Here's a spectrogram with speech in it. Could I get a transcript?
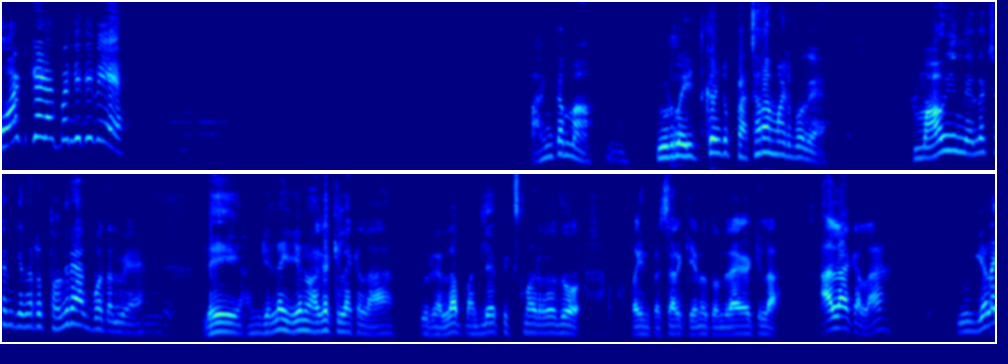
ಓಟ್ ಕೇಳಕ್ ಬಂದಿದೀವಿ ಅಂತಮ್ಮ ಇವ್ರನ್ನ ಇಟ್ಕೊಂಡು ಪ್ರಚಾರ ಮಾಡ್ಬೋದೆ? ಮಾವಿನ ಎಲೆಕ್ಷನ್ಗೆ ಏನಾದ್ರು ತೊಂದರೆ ಆಗ್ಬೋದಲ್ವೇ? ಲೇ ಹಂಗೆಲ್ಲ ಏನು ಆಗಕ್ಕಿಲ್ಲಕಲ್ಲ ಇವ್ರನ್ನೆಲ್ಲ ಮೊದ್ಲೇ ಫಿಕ್ಸ್ ಮಾಡಿರೋದು. ಅಪ್ಪ ಇನ್ ಪ್ರಚಾರಕ್ಕೆ ಏನೂ ತೊಂದರೆ ಆಗಕ್ಕಿಲ್ಲ. ಅಲ್ಲಕಲ್ಲ ಇವ್ರಿಗೆಲ್ಲ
